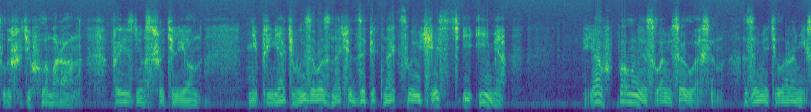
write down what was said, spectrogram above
слышите, Фламоран?» — произнес Шатильон. «Не принять вызова значит запятнать свою честь и имя». «Я вполне с вами согласен», — заметил Арамис.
